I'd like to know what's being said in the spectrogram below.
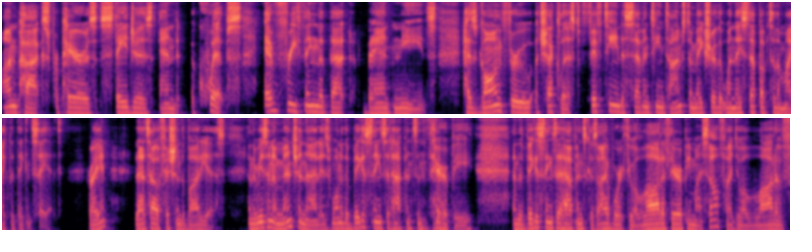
unpacks, prepares, stages, and equips everything that that band needs has gone through a checklist 15 to 17 times to make sure that when they step up to the mic that they can say it, right? That's how efficient the body is. And the reason I mention that is one of the biggest things that happens in therapy, and the biggest things that happens because I've worked through a lot of therapy myself. I do a lot of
